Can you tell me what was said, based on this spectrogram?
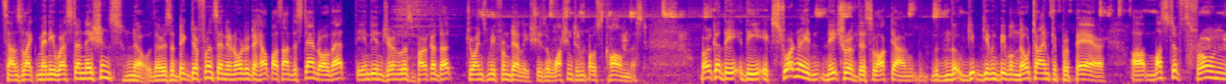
Sounds like many Western nations? No, there is a big difference, and in order to help us understand all that, the Indian journalist Barkha Dutt joins me from Delhi. She's a Washington Post columnist. Barkha, the, the extraordinary nature of this lockdown, no, giving people no time to prepare, uh, must have thrown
